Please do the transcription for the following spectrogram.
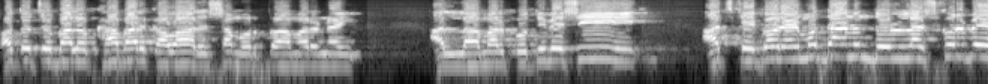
অথচ ভালো খাবার খাওয়ার সামর্থ্য আমার নাই। আল্লাহ আমার প্রতিবেশী, আজকে ঘরের মধ্যে আনন্দ উল্লাস করবে।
